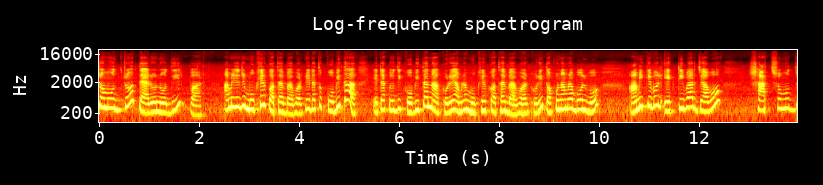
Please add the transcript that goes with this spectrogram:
সমুদ্র, তেরো নদীর পার। আমি যদি মুখের কথায় ব্যবহার করি, এটা তো কবিতা। এটা যদি কবিতা না করে আমরা মুখের কথায় ব্যবহার করি, তখন আমরা বলব, আমি কেবল একটিবার যাব সাত সমুদ্র,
